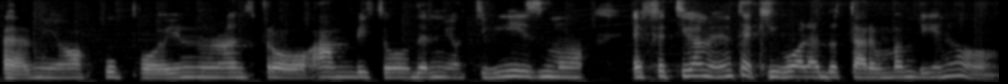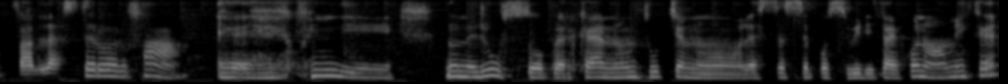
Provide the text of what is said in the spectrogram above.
eh, mi occupo in un altro ambito del mio attivismo. Effettivamente chi vuole adottare un bambino va all'estero e lo fa e quindi non è giusto perché non tutti hanno le stesse possibilità economiche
